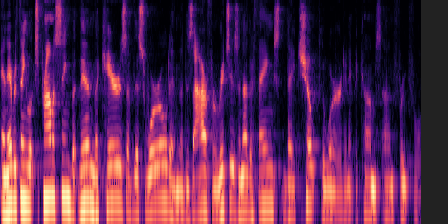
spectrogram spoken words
and everything looks promising, but then the cares of this world and the desire for riches and other things, they choke the word and it becomes unfruitful.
